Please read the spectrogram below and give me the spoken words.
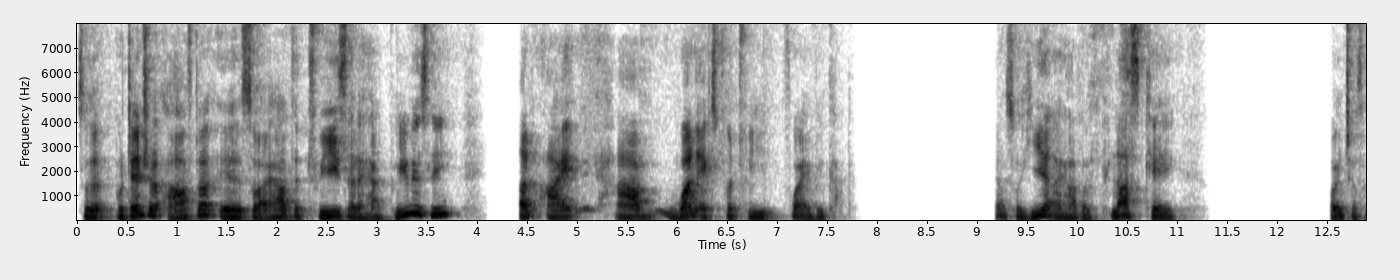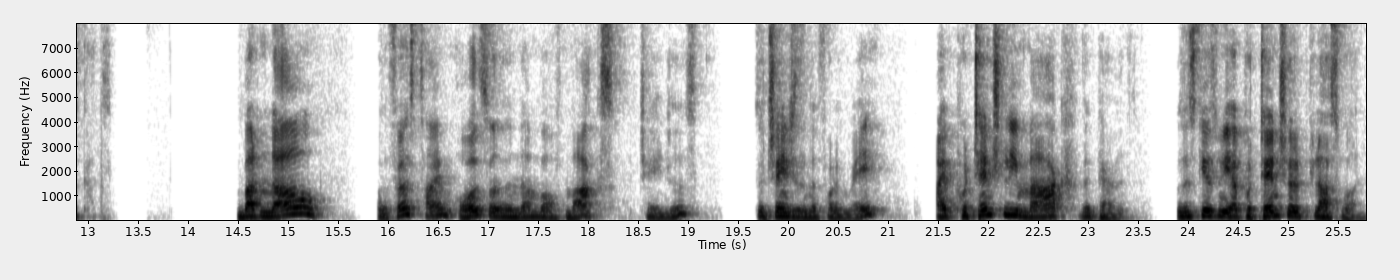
So the potential after is, so I have the trees that I had previously, and I have one extra tree for every cut. Yeah, so here I have a plus k for each of the cuts. But now, for the first time, also the number of marks changes. So it changes in the following way. I potentially mark the parent. So this gives me a potential plus one.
